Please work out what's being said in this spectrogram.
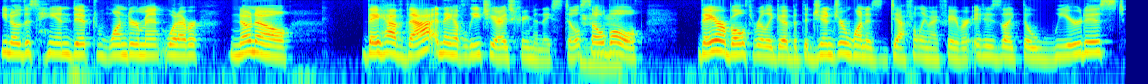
you know this hand dipped Wonderment whatever. No, no, they have that and they have lychee ice cream and they still sell Mm-hmm. both. They are both really good, but the ginger one is definitely my favorite. It is like the weirdest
